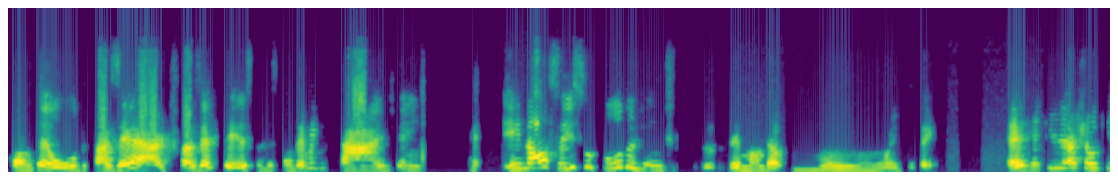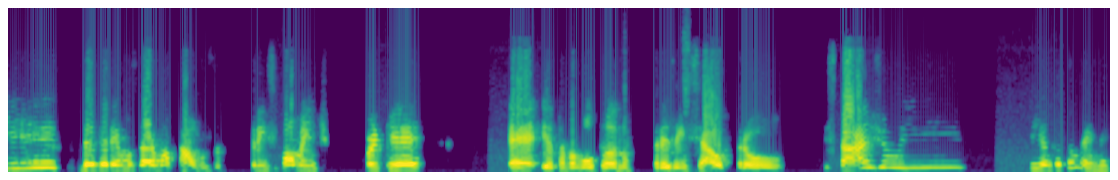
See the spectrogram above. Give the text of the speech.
conteúdo, fazer arte, fazer texto, responder mensagem. E, nossa, isso tudo, gente, demanda muito tempo. A gente achou que deveremos dar uma pausa, principalmente porque é, eu estava voltando presencial pro estágio e Bianca também, né?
